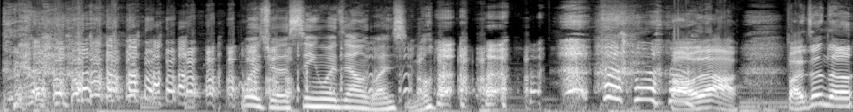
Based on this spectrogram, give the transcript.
我也觉得是因为这样的关系吗？好啦，反正呢，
